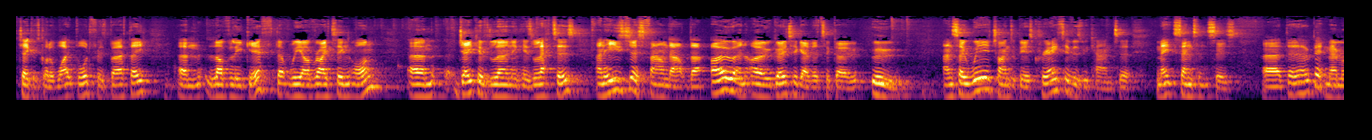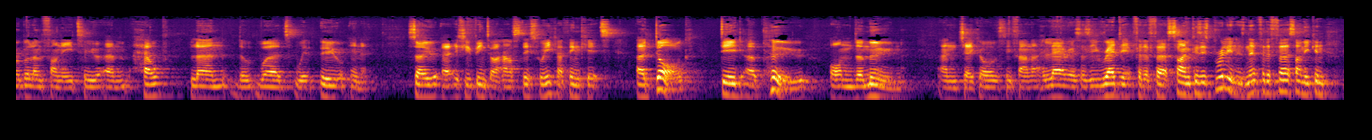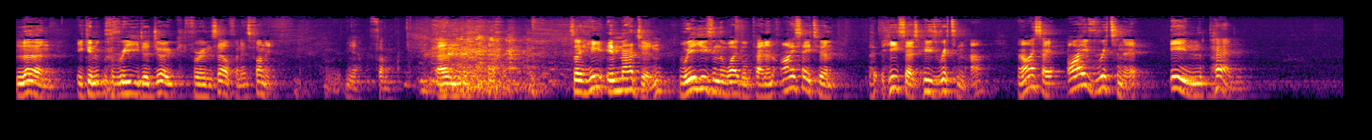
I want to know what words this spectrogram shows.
Jacob's got a whiteboard for his birthday. Um, lovely gift that we are writing on. Um, Jacob's learning his letters, and he's just found out that O and O go together to go oo. And so we're trying to be as creative as we can to make sentences uh, that are a bit memorable and funny to um, help learn the words with oo in it. So uh, if you've been to our house this week, I think it's a dog did a poo on the moon. And Jacob obviously found that hilarious as he read it for the first time because it's brilliant, isn't it? For the first time, he can learn, he can read a joke for himself, and it's funny. Yeah, funny. Um, so he imagine we're using the whiteboard pen, and I say to him, he says, "Who's written that?" And I say, "I've written it in pen."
